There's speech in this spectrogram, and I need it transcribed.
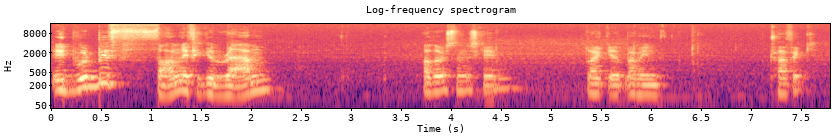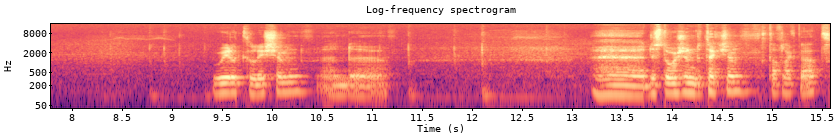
It would be fun if you could ram others in this game. Like, I mean, traffic, wheel collision, and uh, uh, distortion detection, stuff like that.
